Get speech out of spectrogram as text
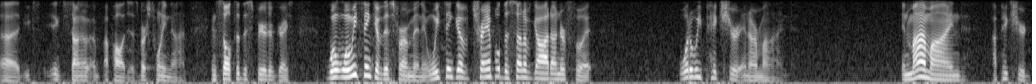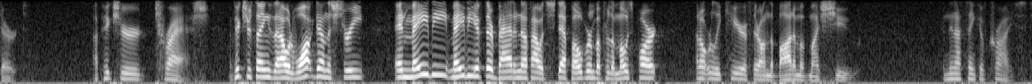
uh, I apologize. Verse 29. Insulted the Spirit of grace. When, when we think of this for a minute, when we think of trampled the Son of God underfoot, what do we picture in our mind? In my mind, I picture dirt. I picture trash. I picture things that I would walk down the street and maybe, maybe if they're bad enough, I would step over them, but for the most part, I don't really care if they're on the bottom of my shoe. And then I think of Christ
